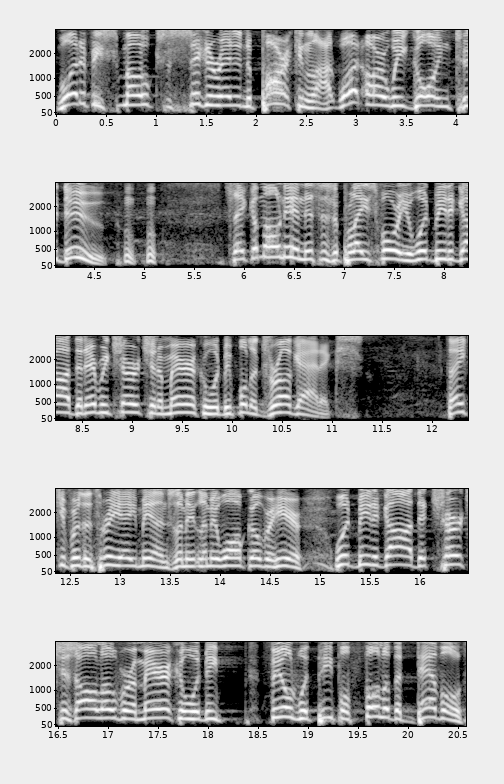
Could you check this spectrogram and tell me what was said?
What if he smokes a cigarette in the parking lot? What are we going to do? Say, come on in. This is a place for you. Would be to God that every church in America would be full of drug addicts. Thank you for the three amens. Let me, let me walk over here. Would be to God that churches all over America would be filled with people full of the devil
